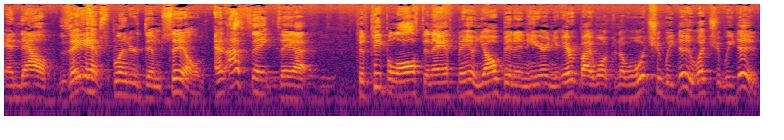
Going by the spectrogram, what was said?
and now they have splintered themselves. And I think that because people often ask me, and y'all been in here, and everybody wants to know, well, what should we do? What should we do?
